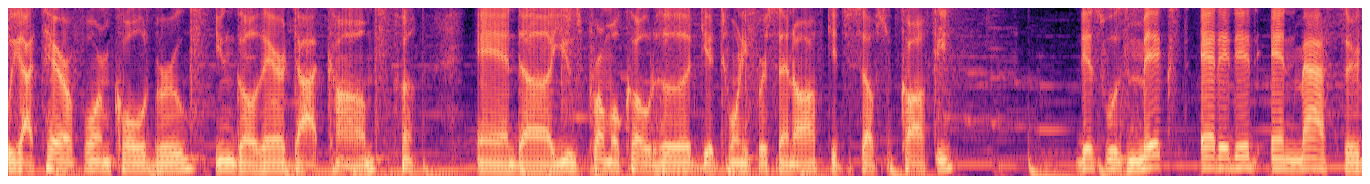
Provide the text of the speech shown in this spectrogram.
we got Terraform Cold Brew. You can go there.com and uh, use promo code HOOD, get 20% off, get yourself some coffee. This was mixed, edited, and mastered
